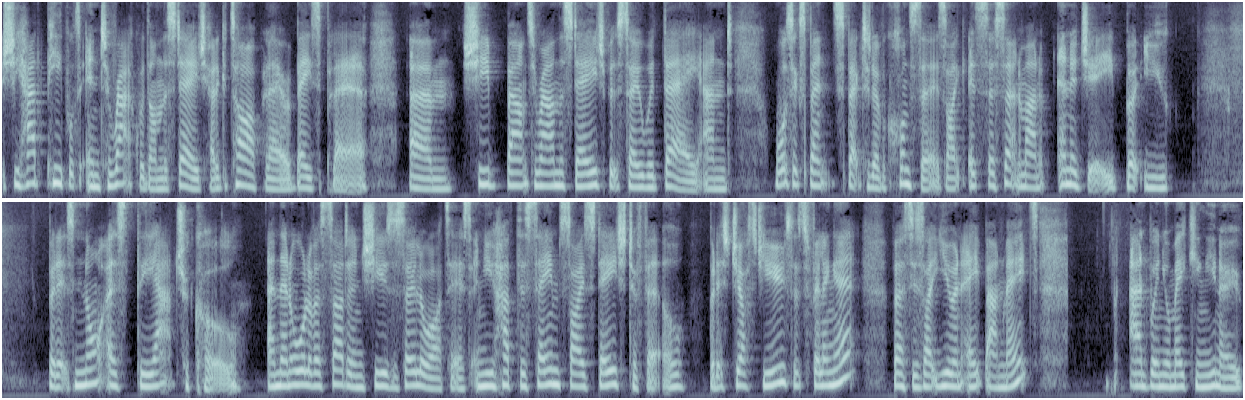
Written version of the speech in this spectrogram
she had people to interact with on the stage, she had a guitar player, a bass player. Um, she bounced around the stage, but so would they. And what's expe- expected of a concert is like it's a certain amount of energy, but you, but it's not as theatrical. And then all of a sudden, she's a solo artist, and you have the same size stage to fill, but it's just you that's filling it versus like you and eight bandmates. And when you're making, you know,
